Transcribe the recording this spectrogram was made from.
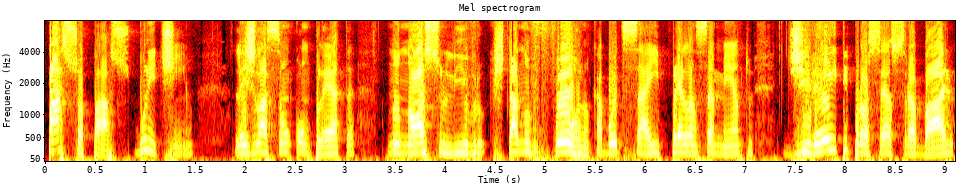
passo a passo, bonitinho, legislação completa no nosso livro que está no forno, acabou de sair, pré-lançamento, Direito e Processo Trabalho,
